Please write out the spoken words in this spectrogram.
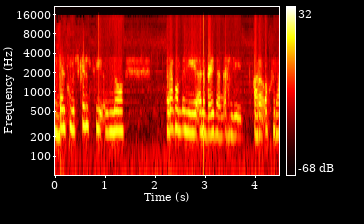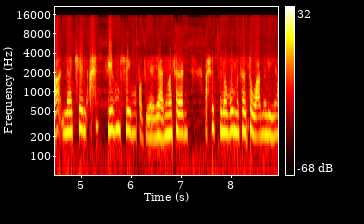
بس مشكلتي إنه رغم إني أنا بعيدة عن أهلي قارة أخرى لكن أحس فيهم شيء مو طبيعي. يعني مثلا أحس إنه أبوي مثلا سوى عملية.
